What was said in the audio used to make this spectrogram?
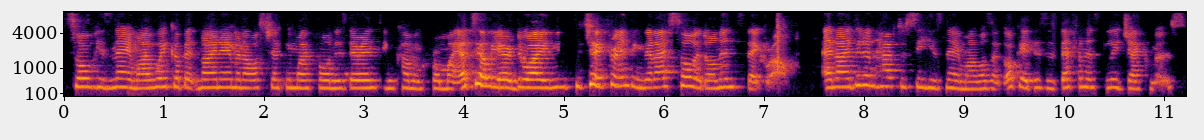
saw his name i wake up at 9 a.m and i was checking my phone is there anything coming from my atelier do i need to check for anything then i saw it on instagram and I didn't have to see his name. I was like, okay, this is definitely Jacquemus.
